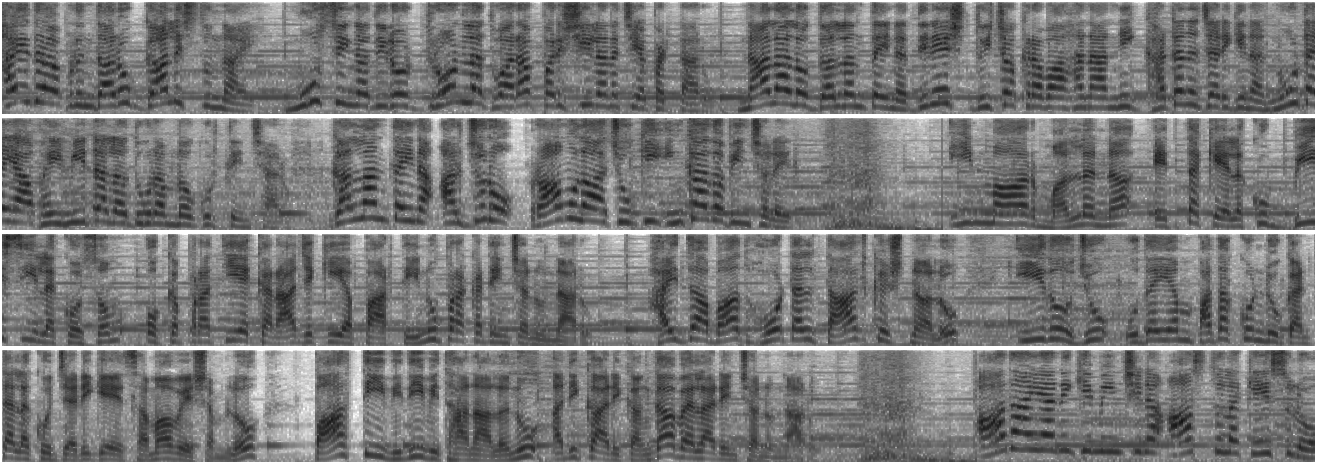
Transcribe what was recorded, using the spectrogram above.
హైదరాబాద్ బృందాలు గాలిస్తున్నాయి. మూసీ నదిలో డ్రోన్ల ద్వారా పరిశీలన చేపట్టారు. నాలాలో గల్లంతైన దినేష్ ద్విచక్ర వాహనాన్ని ఘటన జరిగిన నూట యాభై మీటర్ల దూరంలో గుర్తించారు. గల్లంతైన అర్జును రాములాచూకి ఇంకా లభించలేదు ఇన్మార్ మల్లన్న ఎత్తకేలకు బీసీల కోసం ఒక ప్రత్యేక రాజకీయ పార్టీను ప్రకటించనున్నారు. హైదరాబాద్ హోటల్ తాజ్ కృష్ణాలో ఈ రోజు ఉదయం పదకొండు గంటలకు జరిగే సమావేశంలో పార్టీ విధి విధానాలను అధికారికంగా వెల్లడించనున్నారు. ఆదాయానికి మించిన ఆస్తుల కేసులో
